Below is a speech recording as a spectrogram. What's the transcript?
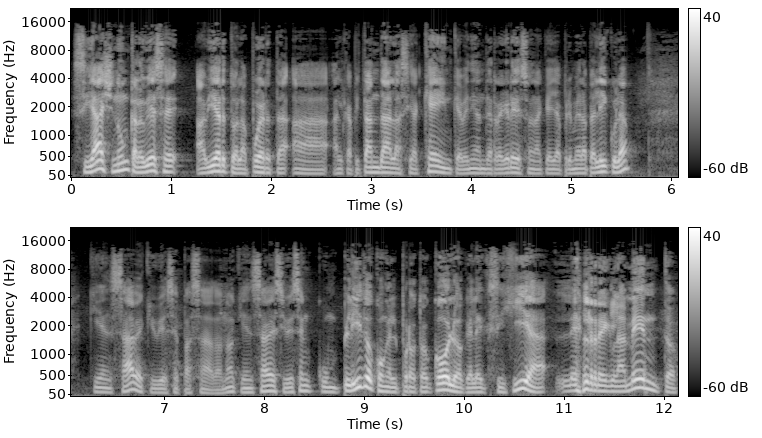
Si Ash nunca le hubiese abierto la puerta al capitán Dallas y a Kane, que venían de regreso en aquella primera película, quién sabe qué hubiese pasado, ¿no? Quién sabe si hubiesen cumplido con el protocolo que le exigía el reglamento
